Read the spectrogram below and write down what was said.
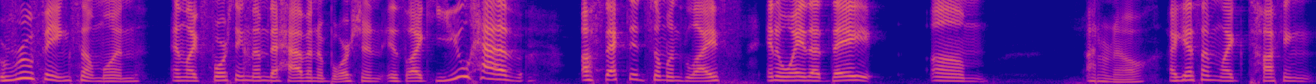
roofing someone and like forcing them to have an abortion is like you have affected someone's life in a way that they um I don't know. I guess I'm like talking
